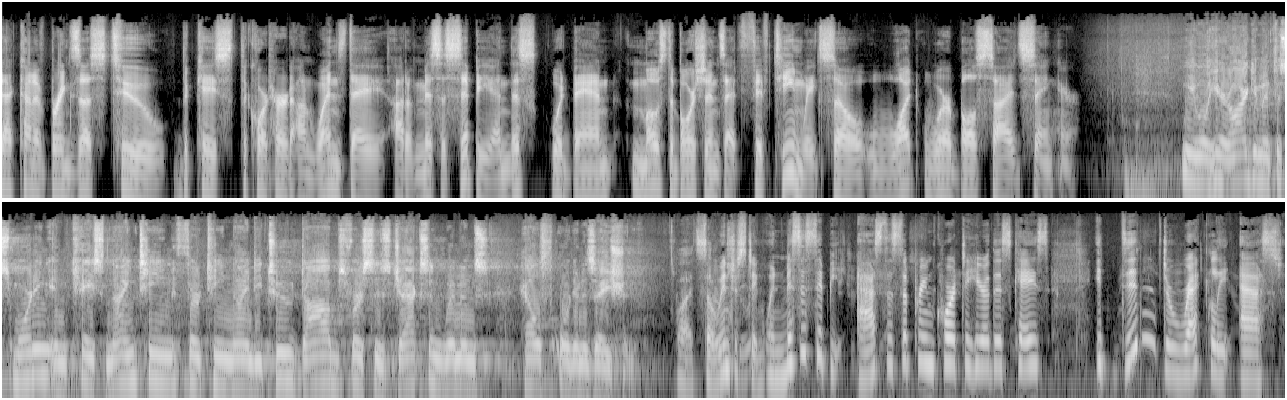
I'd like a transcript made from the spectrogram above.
that kind of brings us to the case the court heard on Wednesday out of Mississippi, and this would ban most abortions at 15 weeks. So, what were both sides saying here? We will hear argument this morning in case 19 1392, Dobbs versus Jackson Women's Health Organization. Well, it's so interesting. When Mississippi asked the Supreme Court to hear this case, it didn't directly ask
